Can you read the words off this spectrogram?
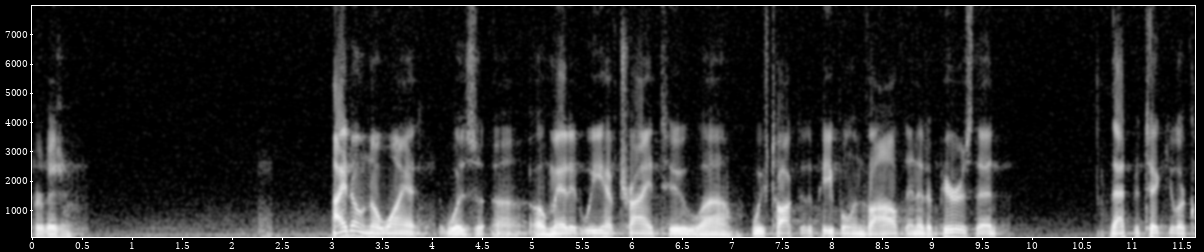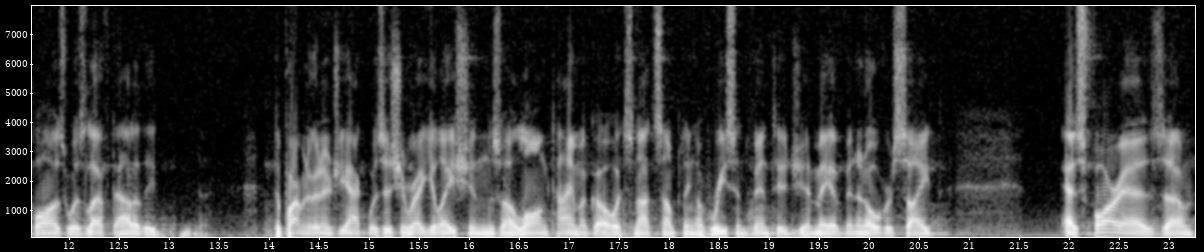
provision? I don't know why it was uh, omitted. We have tried to, uh, we've talked to the people involved, and it appears that that particular clause was left out of the Department of Energy acquisition regulations a long time ago. It's not something of recent vintage. It may have been an oversight. As far as um,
